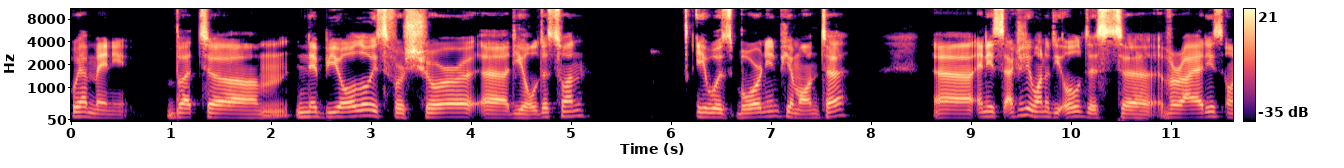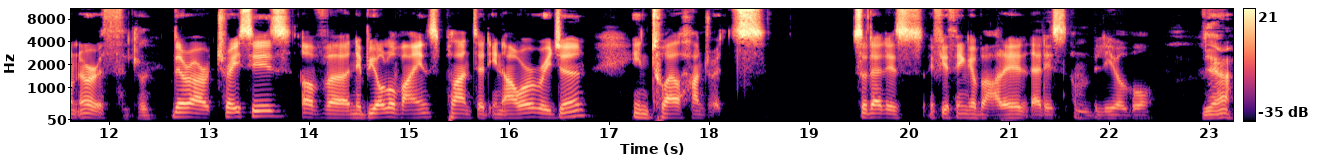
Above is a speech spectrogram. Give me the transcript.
We have many. But um, Nebbiolo is for sure uh, the oldest one. It was born in Piemonte. Uh, and it's actually one of the oldest uh, varieties on earth. Okay. There are traces of uh, Nebbiolo vines planted in our region in 1200s. So that is, if you think about it, that is unbelievable. Yeah.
